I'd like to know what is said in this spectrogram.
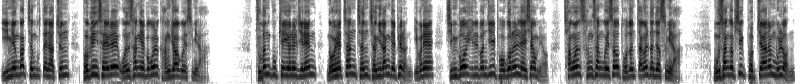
이명박 정부 때 낮춘 법인 세율의 원상회복을 강조하고 있습니다. 두 번 국회의원을 지낸 노회찬 전 정의당 대표는 이번에 진보 1번지 복원을 내세우며 창원 성산구에서 도전장을 던졌습니다. 무상급식 법제화는 물론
